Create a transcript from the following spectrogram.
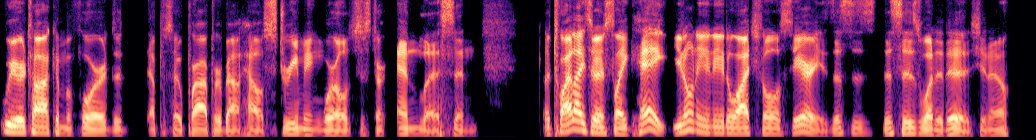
we were talking before the episode proper about how streaming worlds just are endless, and a Twilight Zone is like, hey, you don't even need to watch the whole series. This is this is what it is, you know.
